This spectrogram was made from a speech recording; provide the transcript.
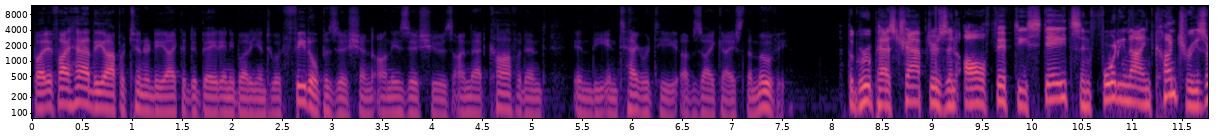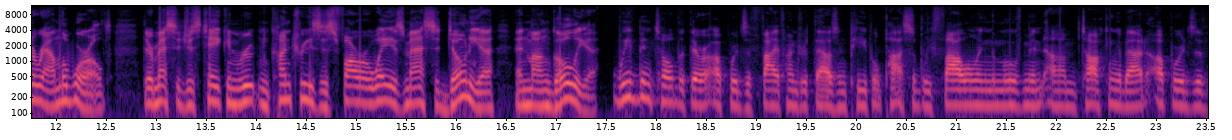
But if I had the opportunity, I could debate anybody into a fetal position on these issues. I'm that confident in the integrity of Zeitgeist, the movie. The group has chapters in all 50 states and 49 countries around the world. Their message has taken root in countries as far away as Macedonia and Mongolia. We've been told that there are upwards of 500,000 people possibly following the movement, um, talking about upwards of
